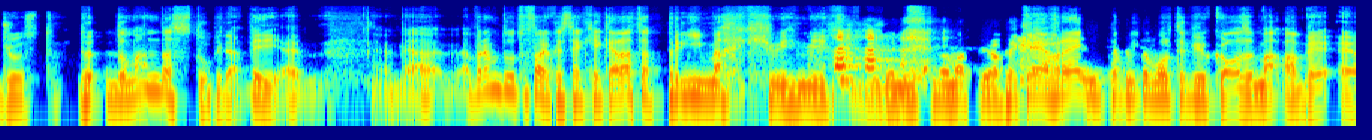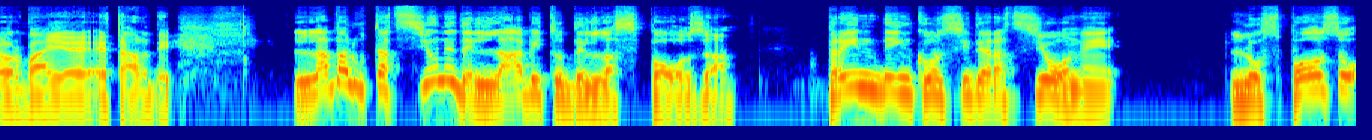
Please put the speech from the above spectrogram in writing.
Giusto. D- domanda stupida. Vedi, eh, eh avremmo dovuto fare questa chiacchierata prima che mi, mi perché avrei capito molte più cose, ma vabbè, è, ormai è, è tardi. La valutazione dell'abito della sposa prende in considerazione lo sposo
